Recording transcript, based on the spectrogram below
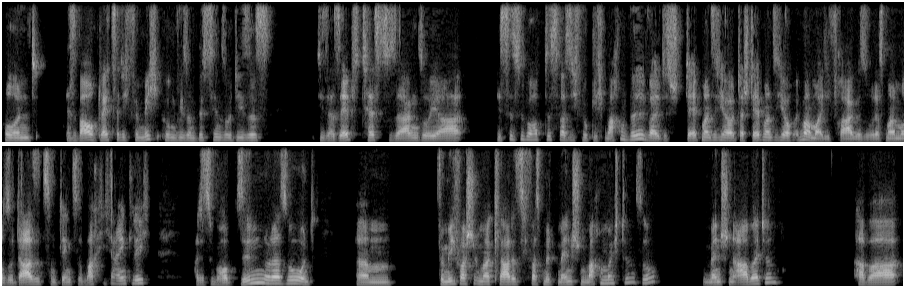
Und es war auch gleichzeitig für mich irgendwie so ein bisschen so dieses, dieser Selbsttest zu sagen, so ja, ist es überhaupt das, was ich wirklich machen will? Weil das stellt man sich ja, da stellt man sich ja auch immer mal die Frage so, dass man mal so da sitzt und denkt, so mache ich eigentlich? Hat es überhaupt Sinn oder so? Und ähm, für mich war schon immer klar, dass ich was mit Menschen machen möchte, so, mit Menschen arbeite. Aber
